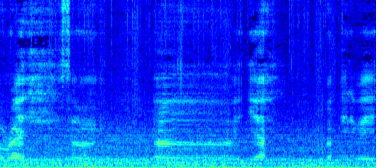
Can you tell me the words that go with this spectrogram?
All right, so uh, yeah, but anyway,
